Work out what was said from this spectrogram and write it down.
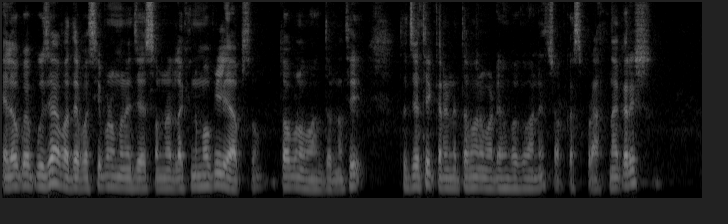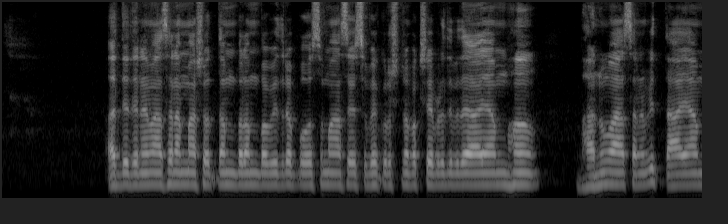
એ લોકોએ પૂજા વધે પછી પણ મને જય સોમનાથ લખીને મોકલી આપશો, તો પણ વાંધો નથી. તો જેથી કરીને તમારા માટે હું ભગવાનને ચોક્કસ પ્રાર્થના કરીશ. અદ્યતનમાસનમ માસોત્તમ પરમ પવિત્ર પોષ માસે શુભે કૃષ્ણ પક્ષે પ્રતિપદાયામ ભાનુવાસન વિત્તાયામ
